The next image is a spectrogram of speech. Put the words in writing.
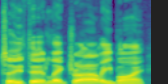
Two third Lectra Ali by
